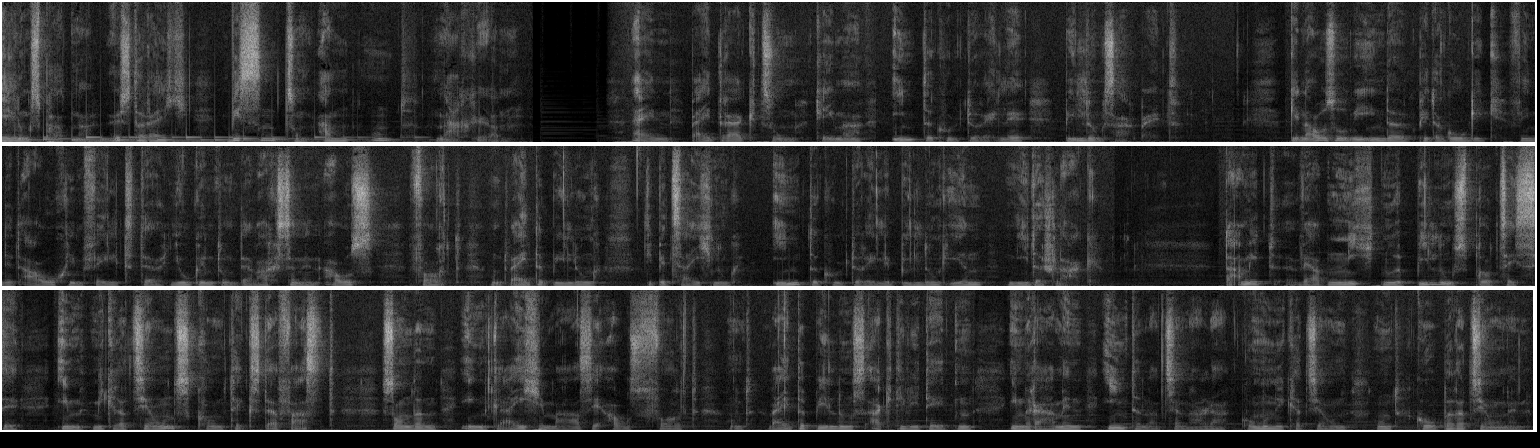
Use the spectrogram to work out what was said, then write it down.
Bildungspartner Österreich Wissen zum An- und Nachhören. Ein Beitrag zum Thema interkulturelle Bildungsarbeit. Genauso wie in der Pädagogik findet auch im Feld der Jugend- und Erwachsenenaus-, Fort- und Weiterbildung die Bezeichnung interkulturelle Bildung ihren Niederschlag. Damit werden nicht nur Bildungsprozesse im Migrationskontext erfasst, sondern in gleichem Maße aus Fort- und Weiterbildungsaktivitäten im Rahmen internationaler Kommunikation und Kooperationen.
